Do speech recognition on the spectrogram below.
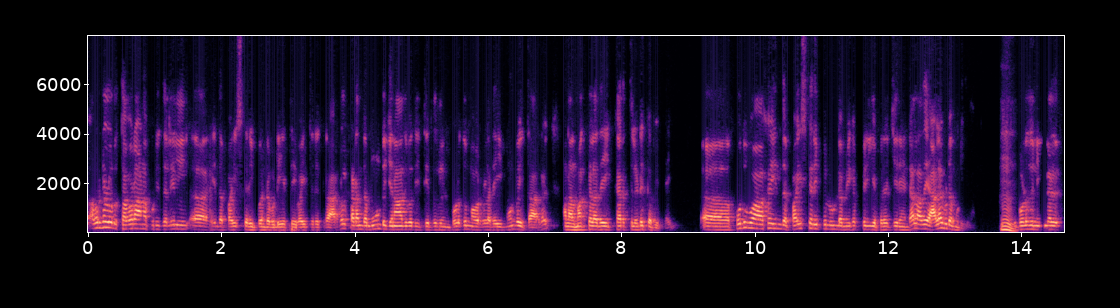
அவர்கள் ஒரு தவறான புரிதலில் அஹ் இந்த பகிஷ்கரிப்பு என்ற விடயத்தை வைத்திருக்கிறார்கள். கடந்த மூன்று ஜனாதிபதி தேர்தலின் பொழுதும் அவர்கள் அதை முன்வைத்தார்கள். ஆனால் மக்கள் அதை கருத்தில் எடுக்கவில்லை. ஆஹ் பொதுவாக இந்த பகிஷ்கரிப்பில் உள்ள மிகப்பெரிய பிரச்சனை என்றால் அதை அளவிட முடியும் இப்பொழுது நீங்கள்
